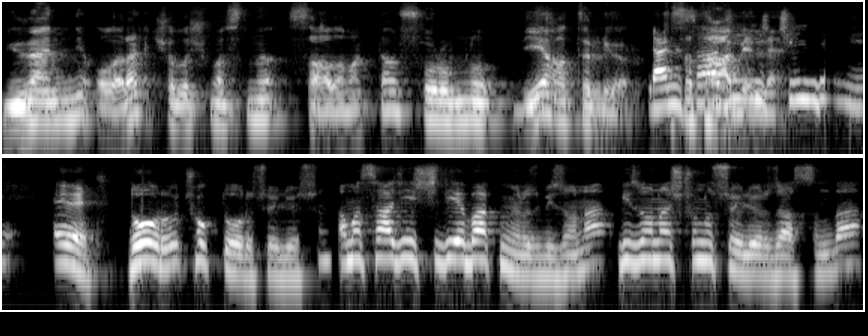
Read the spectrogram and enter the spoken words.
güvenli olarak çalışmasını sağlamaktan sorumlu diye hatırlıyorum. Yani Kısa sadece tabirle. işçinin değil mi? Evet doğru çok doğru söylüyorsun. Ama sadece işçi diye bakmıyoruz biz ona. Biz ona şunu söylüyoruz aslında.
